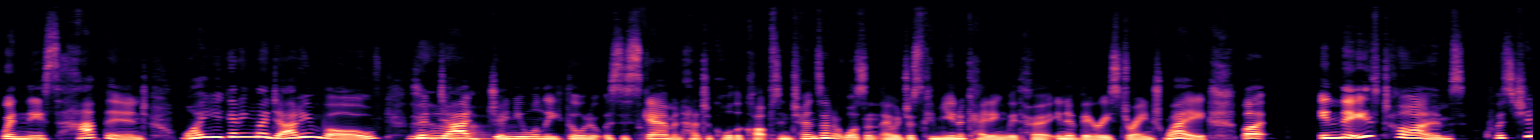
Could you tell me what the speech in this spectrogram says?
when this happened. Why are you getting my dad involved? Her Yeah. dad genuinely thought it was a scam and had to call the cops. And turns out it wasn't. They were just communicating with her in a very strange way. But in these times, question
